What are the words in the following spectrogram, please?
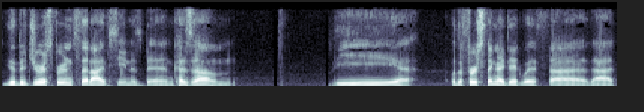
Yeah, the jurisprudence that I've seen has been because um, the well, the first thing I did with uh, that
